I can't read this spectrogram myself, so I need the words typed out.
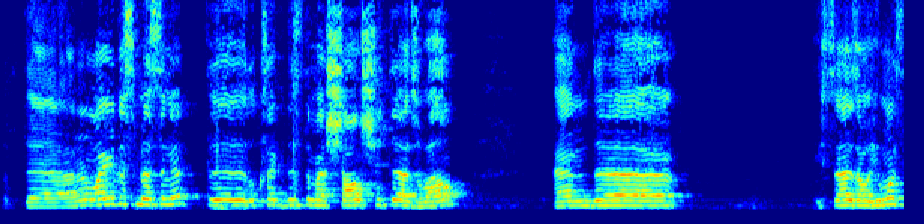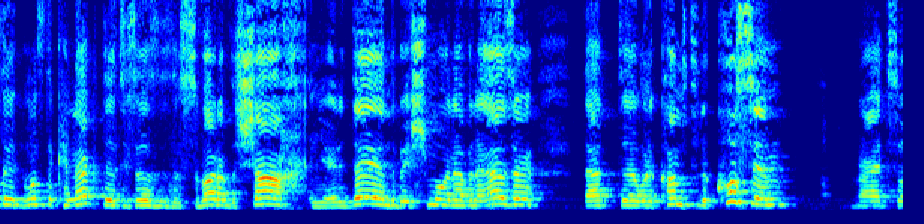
but uh, I don't know why you're dismissing it. Uh, it looks like this is the Mashal Shita as well, and uh, he says, "Oh, he wants to he wants to connect it." He says, "There's the Svar of the Shach and Yeridei and the Beishmo and Even HaEzer that uh, when it comes to the Kusim, right? So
